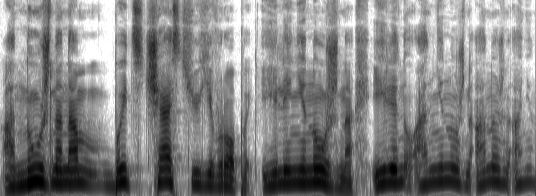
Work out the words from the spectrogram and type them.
а нужно нам быть частью Европы или не нужно, или ну, а не нужно, а нужно, а не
